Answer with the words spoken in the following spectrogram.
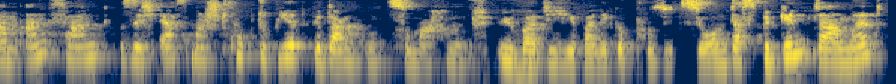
am Anfang sich erstmal strukturiert Gedanken zu machen über mhm. die jeweilige Position. Das beginnt damit,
